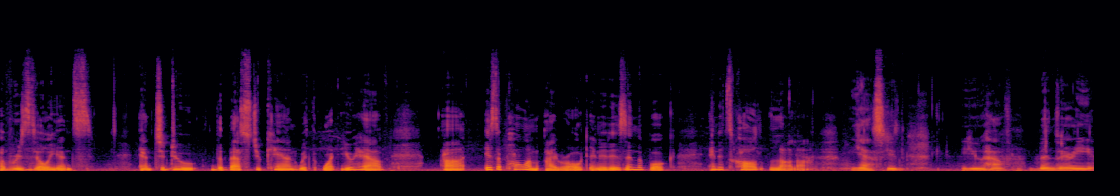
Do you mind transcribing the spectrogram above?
of resilience and to do the best you can with what you have uh, is a poem I wrote, and it is in the book, and it's called Lala. Yes, you you have been very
